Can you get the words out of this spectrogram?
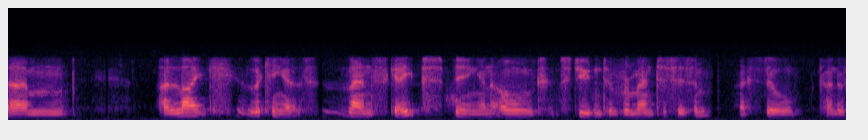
um, I like looking at landscapes, being an old student of Romanticism. I still kind of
